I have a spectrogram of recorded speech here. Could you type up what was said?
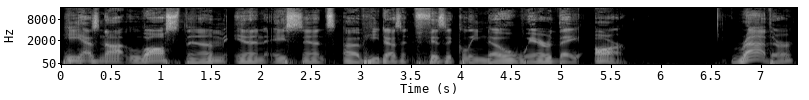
He has not lost them in a sense of he doesn't physically know where they are. Rather,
